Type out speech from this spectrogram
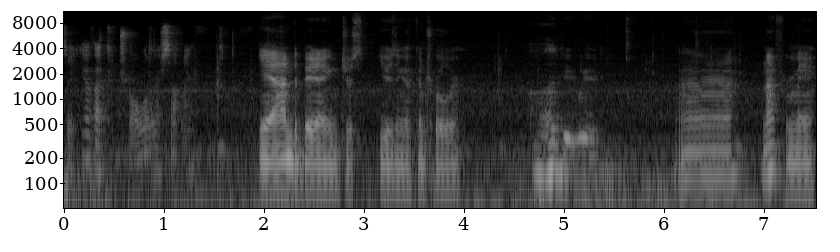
don't you have a controller or something? Yeah, I'm debating just using a controller. Oh, that'd be weird. Uh, not for me.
